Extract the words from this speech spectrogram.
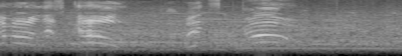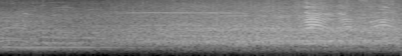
Come on, let's go! Let's go! Yeah, that's it.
